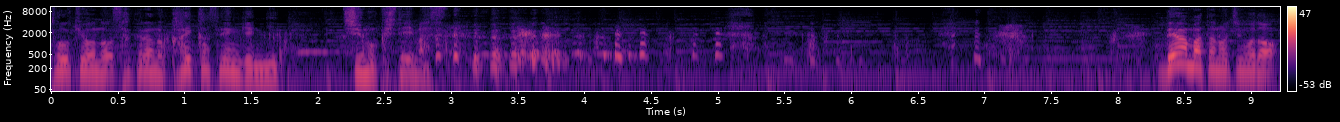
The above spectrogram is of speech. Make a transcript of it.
東京の桜の開花宣言に注目しています ではまた後ほど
